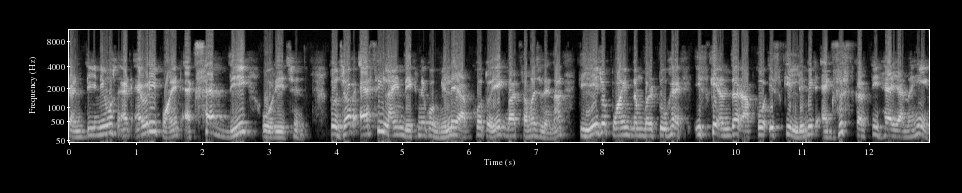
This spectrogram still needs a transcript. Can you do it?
continuous at every point except the origin तो जब ऐसी लाइन देखने को मिले आपको तो एक बात समझ लेना कि ये जो पॉइंट नंबर टू है, इसके अंदर आपको इसकी लिमिट एग्जिस्ट करती है या नहीं,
